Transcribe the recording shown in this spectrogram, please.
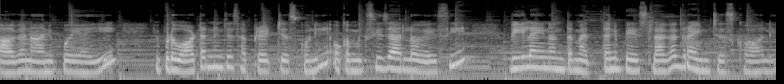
బాగా నానిపోయాయి. ఇప్పుడు వాటర్ నుంచి సపరేట్ చేసుకొని ఒక మిక్సీ జార్లో వేసి వీలైనంత మెత్తని పేస్ట్ లాగా గ్రైండ్ చేసుకోవాలి.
